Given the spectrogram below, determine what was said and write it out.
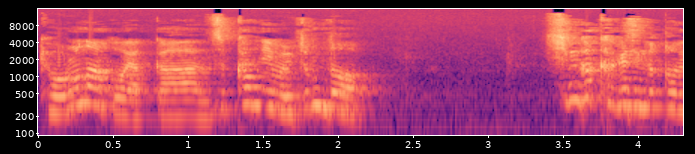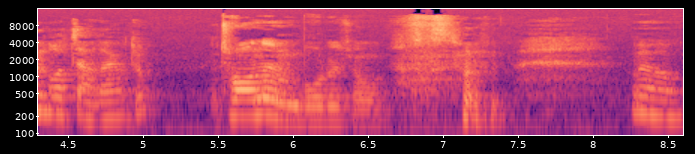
결혼하고 약간 스카님을 좀 더 심각하게 생각하는 것 같지 않아요 좀 저는 모르죠. 왜요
